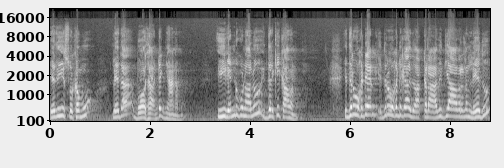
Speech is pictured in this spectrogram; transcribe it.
ఏది సుఖము లేదా బోధ అంటే జ్ఞానము. ఈ రెండు గుణాలు ఇద్దరికీ కామన్. ఇద్దరు ఒకటే ఇద్దరు ఒకటి కాదు. అక్కడ అవిద్యావరణం లేదు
